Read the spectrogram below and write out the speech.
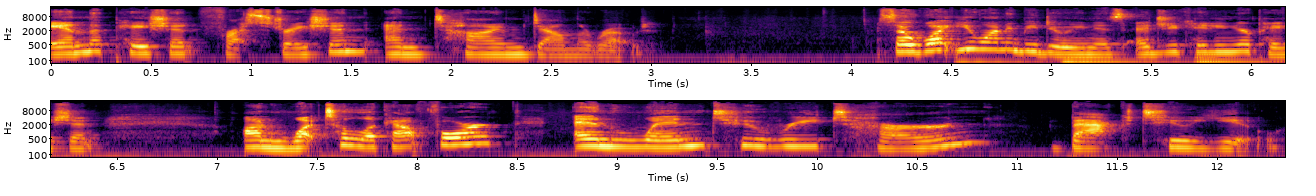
and the patient frustration and time down the road. So, what you want to be doing is educating your patient on what to look out for and when to return back to you.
